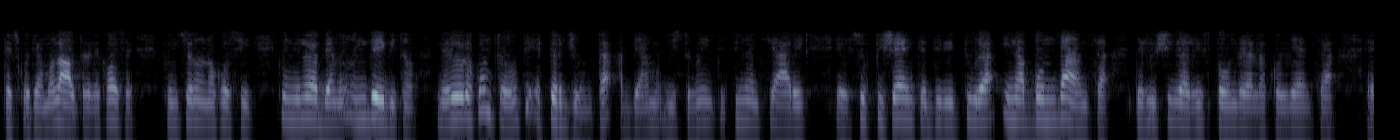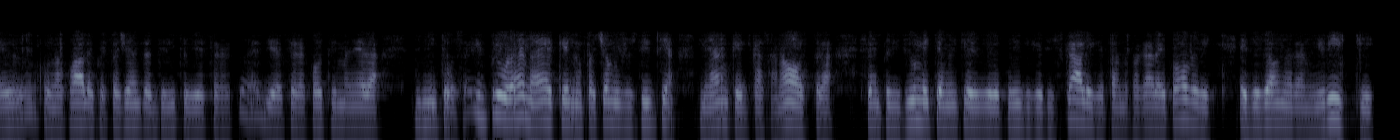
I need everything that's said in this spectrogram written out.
che scuotiamo l'albero, le cose funzionano così, quindi noi abbiamo un debito nei loro confronti e per giunta abbiamo gli strumenti finanziari eh, sufficienti addirittura in abbondanza per riuscire a rispondere all'accoglienza eh, con la quale questa gente ha diritto di essere, eh, di essere accolta in maniera dignitosa. Il problema è che non facciamo giustizia neanche in casa nostra, sempre di più mettiamo in piedi delle politiche fiscali che fanno pagare ai poveri ed esonerano i ricchi,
